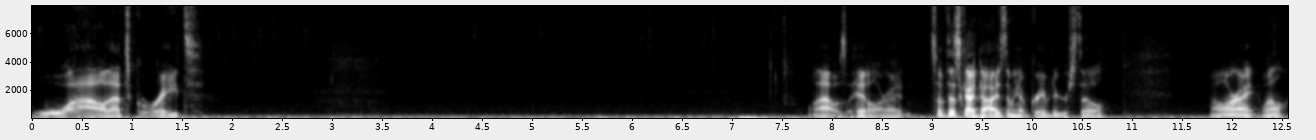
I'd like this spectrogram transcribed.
Wow, that's great. Well, that was a hit, all right. So if this guy dies, then we have Gravedigger still. All right, well.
